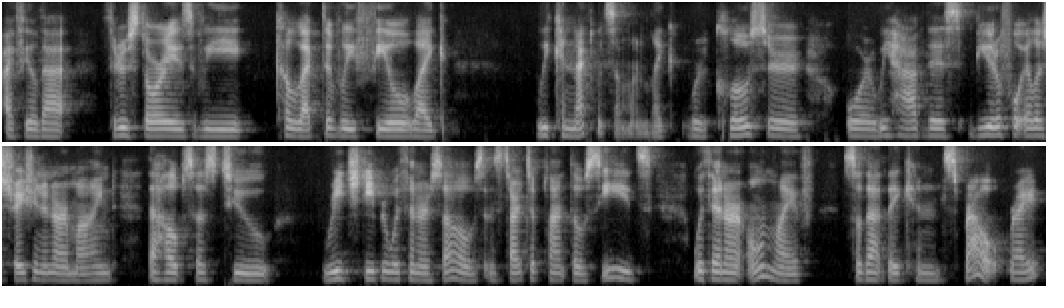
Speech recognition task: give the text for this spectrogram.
I feel that through stories, we collectively feel like we connect with someone, like we're closer, or we have this beautiful illustration in our mind that helps us to reach deeper within ourselves and start to plant those seeds within our own life so that they can sprout, right?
